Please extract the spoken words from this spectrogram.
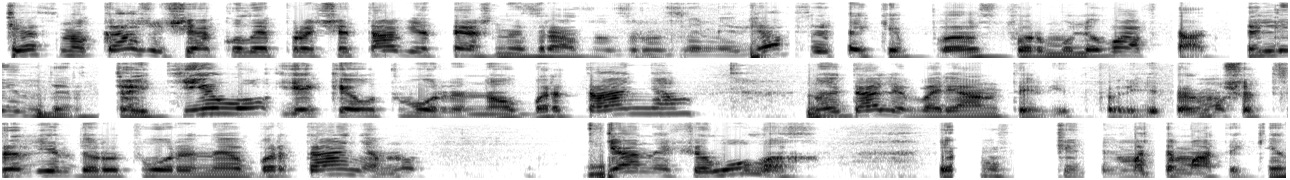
Чесно кажучи, я коли прочитав, я теж не зразу зрозумів. Я все-таки сформулював так: циліндр це тіло, яке утворене обертанням Ну і далі варіанти відповіді. Тому що циліндр утворений обертанням. Ну, я не філолог, я вчитель математики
